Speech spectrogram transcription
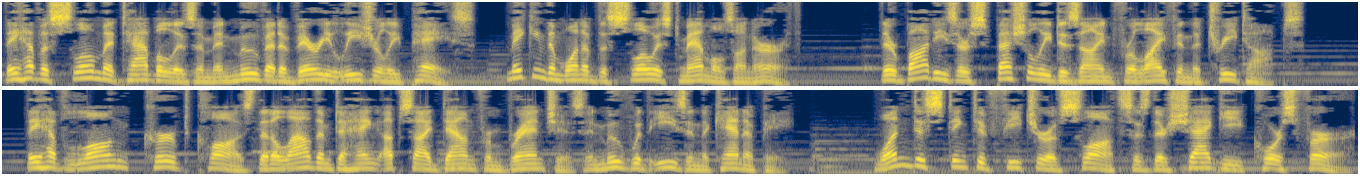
They have a slow metabolism and move at a very leisurely pace, making them one of the slowest mammals on Earth. Their bodies are specially designed for life in the treetops. They have long, curved claws that allow them to hang upside down from branches and move with ease in the canopy. One distinctive feature of sloths is their shaggy, coarse fur.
